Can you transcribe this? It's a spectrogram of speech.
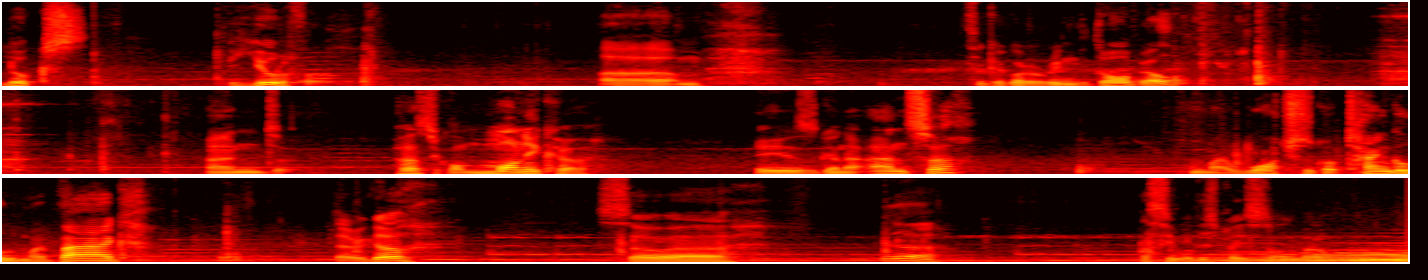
looks beautiful. Um, I think I've got to ring the doorbell. And person called Monica is gonna answer and my watch has got tangled in my bag. There we go. So, uh, yeah. Let's see what this place is all about.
